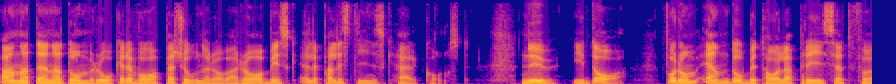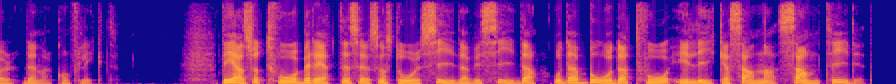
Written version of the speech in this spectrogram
annat än att de råkade vara personer av arabisk eller palestinsk härkomst. Nu, idag, får de ändå betala priset för denna konflikt. Det är alltså två berättelser som står sida vid sida och där båda två är lika sanna samtidigt.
